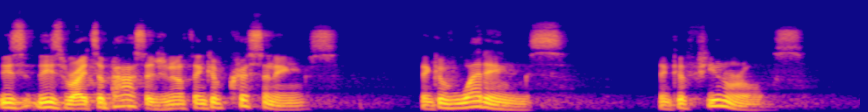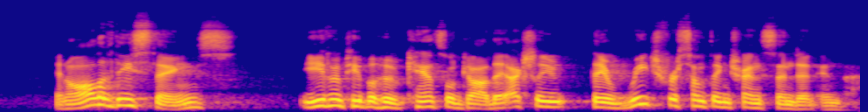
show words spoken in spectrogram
These, these rites of passage, you know, think of christenings, think of weddings, think of funerals. And all of these things, even people who've canceled God, they actually they reach for something transcendent in that.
